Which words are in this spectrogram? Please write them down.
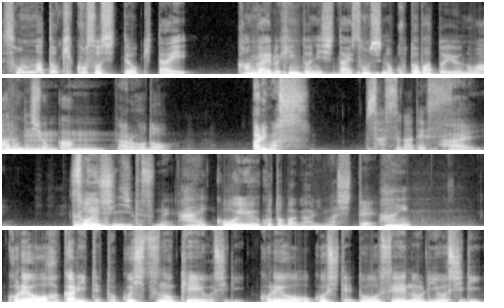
そんな時こそ知っておきたい考えるヒントにしたい孫子の言葉というのはあるんでしょうか、んんなるほど。あります。さすがです。はい。孫子にですね、はい、こういう言葉がありまして、はい、これを計りて特質の形を知り、これを起こして同性の利を知り、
